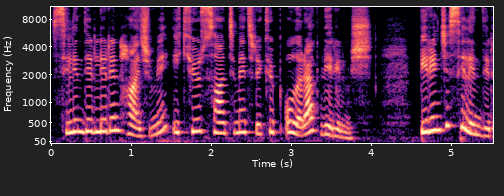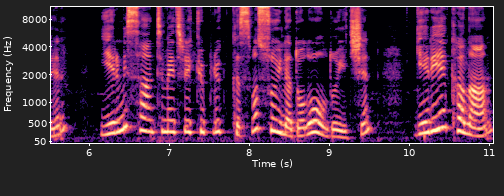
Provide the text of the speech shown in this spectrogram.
silindirlerin hacmi 200 santimetre küp olarak verilmiş. Birinci silindirin 20 santimetre küplük kısmı suyla dolu olduğu için geriye kalan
